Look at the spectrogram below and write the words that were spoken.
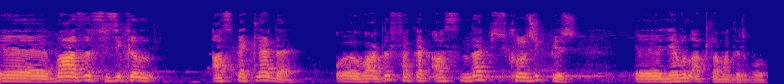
e, bazı physical aspektler de e, vardır. Fakat aslında psikolojik bir e, level atlamadır bu.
